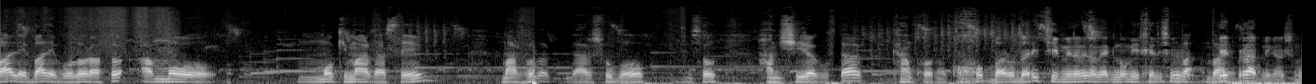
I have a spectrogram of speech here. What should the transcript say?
Бале бале боло рафто аммо мо ки мард ҳастем мардҳо дар шӯъбаҳо мисол ҳамшира гуфта кам кор мекунад хуб бародари тиб менамедам як номи хелиш медбрат мегӯянд шумо.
